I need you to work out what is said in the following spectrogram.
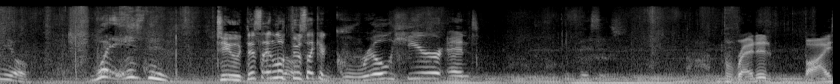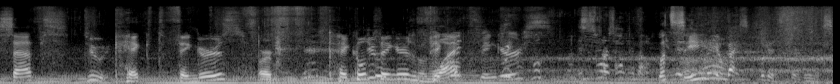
meal. What is this? Dude, this and look, there's like a grill here and This is Breaded biceps, dude. Picked fingers or pickled fingers. pickled what? fingers. this is what I'm talking about. Let's Yo, see. Yo, guys, look at this. Here, look at this.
